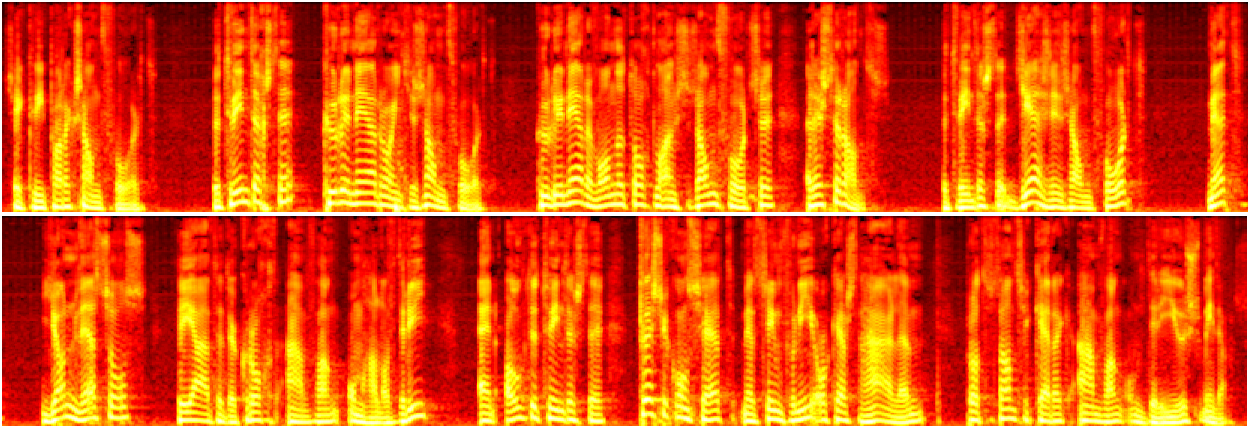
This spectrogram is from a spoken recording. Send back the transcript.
Circuitpark Zandvoort. De 20e culinair rondje Zandvoort. Culinaire wandeltocht langs de Zandvoortse restaurants. De 20e Jazz in Zandvoort. Met Jan Wessels, Theater de Krocht aanvang om half drie. En ook de 20e Fessenconcert met Symfonieorkest Haarlem. Protestantse kerk aanvang om drie uur 's middags.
